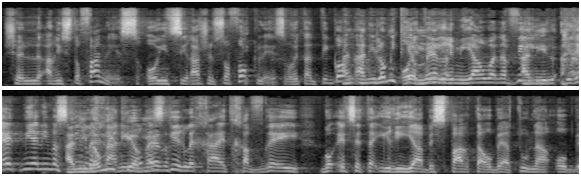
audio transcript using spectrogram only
של אריסטופנס, או יצירה של סופוקלס, או את אנטיגונה, אני, אני לא מתיימר... או את ירמיהו הנביא. אני... תראה את מי אני מזכיר אני לך. לא מתיימר... אני לא מזכיר לך את חברי מועצת העירייה בספרטה או באתונה או ב...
